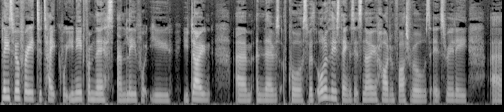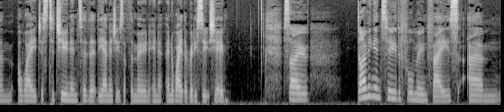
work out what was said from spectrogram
please feel free to take what you need from this and leave what you you don't. Um, and there's of course with all of these things, it's no hard and fast rules. It's really um, a way just to tune into the, the energies of the moon in a, in a way that really suits you. So, diving into the full moon phase um,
